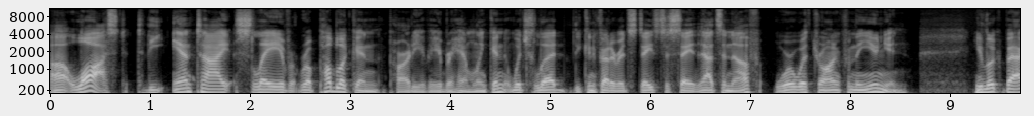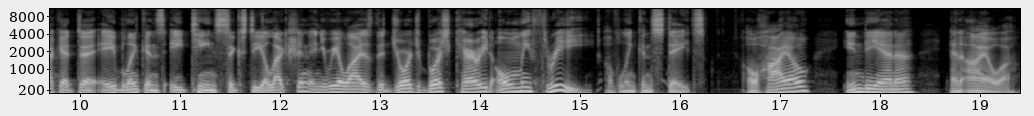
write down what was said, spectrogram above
uh, lost to the anti slave Republican Party of Abraham Lincoln, which led the Confederate States to say, that's enough, we're withdrawing from the Union. You look back at uh, Abe Lincoln's 1860 election and you realize that George Bush carried only three of Lincoln's states Ohio, Indiana, and Iowa.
